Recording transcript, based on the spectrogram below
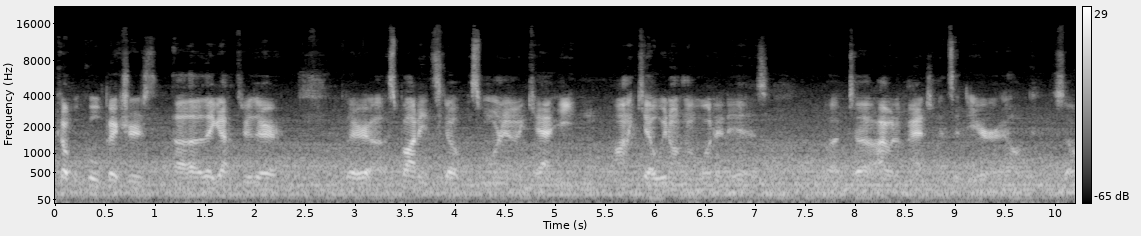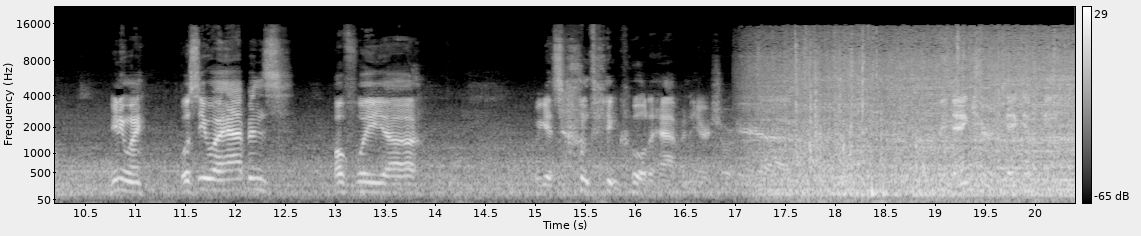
a couple cool pictures. Uh, they got through their their uh, spotting scope this morning of a cat eating on a kill. We don't know what it is, but uh, I would imagine it's a deer or elk. So anyway, we'll see what happens. Hopefully, uh, we get something cool to happen here shortly. To take it me.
